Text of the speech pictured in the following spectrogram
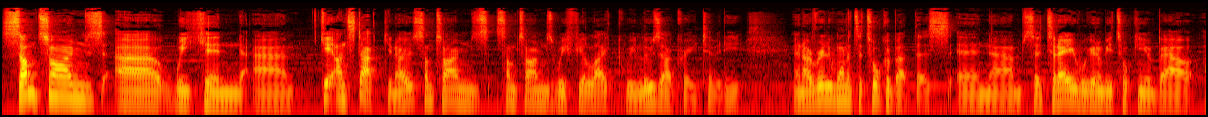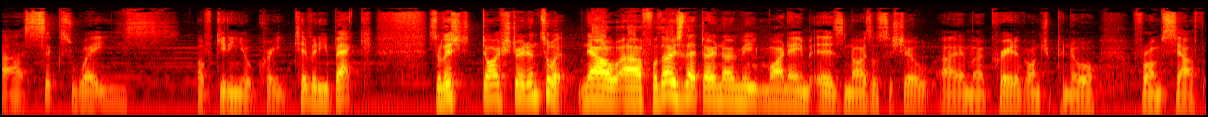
Sometimes uh, we can um, get unstuck. You know, sometimes sometimes we feel like we lose our creativity, and I really wanted to talk about this. And um, so today we're going to be talking about uh, six ways of getting your creativity back. So let's dive straight into it. Now, uh, for those that don't know me, my name is Nigel Sechil. I am a creative entrepreneur from South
